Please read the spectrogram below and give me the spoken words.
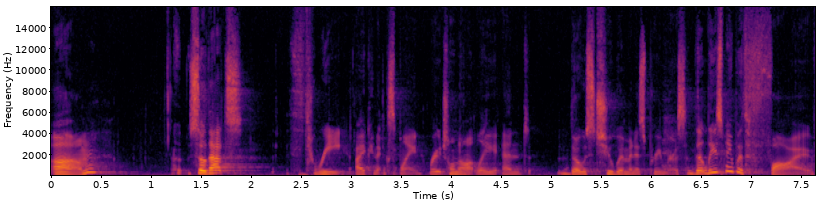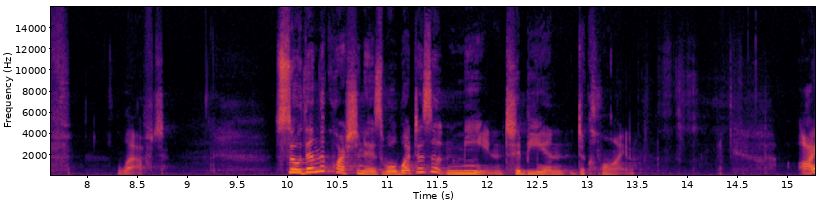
Um, so that's three I can explain Rachel Notley and those two women as premiers. That leaves me with five left. So then the question is well, what does it mean to be in decline? I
